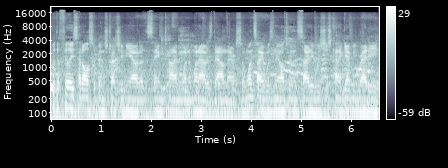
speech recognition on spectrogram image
but the Phillies had also been stretching me out at the same time when, when I was down there. So once I was in the alternate site, it was just kind of get me ready.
